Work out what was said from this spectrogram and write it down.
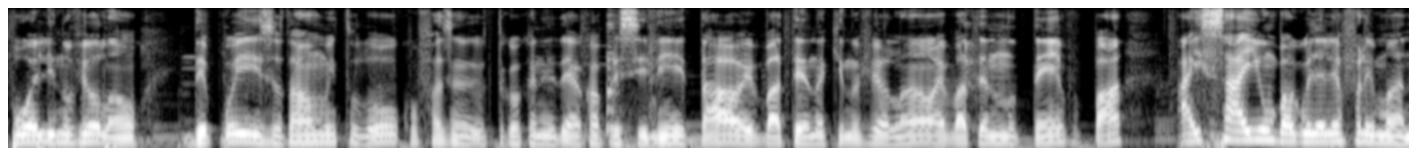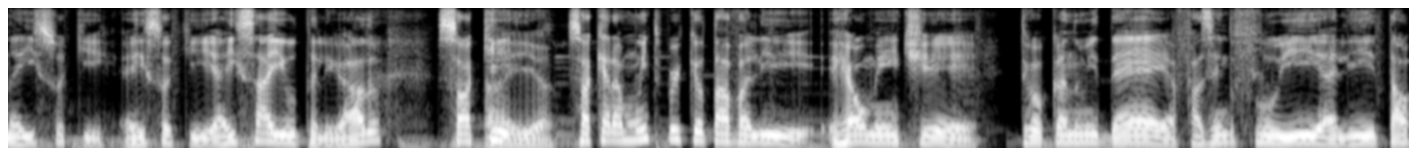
pôr ali no violão. Depois eu tava muito louco, fazendo, trocando ideia com a Priscilinha e tal, e batendo aqui no violão, aí batendo no tempo, pá. Aí saiu um bagulho ali, eu falei, mano, é isso aqui, é isso aqui. E aí saiu, tá ligado? Só que. Aí. Só que era muito porque eu tava ali realmente trocando uma ideia, fazendo fluir ali e tal.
